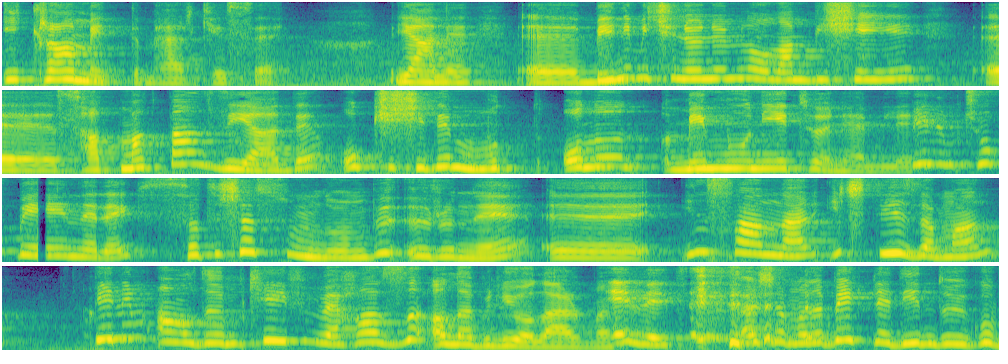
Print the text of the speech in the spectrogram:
ikram ettim herkese. Yani e, benim için önemli olan bir şeyi e, satmaktan ziyade o kişide mut, onun memnuniyeti önemli. Benim çok beğenerek satışa sunduğum bir ürünü e, insanlar içtiği zaman benim aldığım keyfi ve hazzı alabiliyorlar mı? Evet. Aşamada beklediğin duygu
